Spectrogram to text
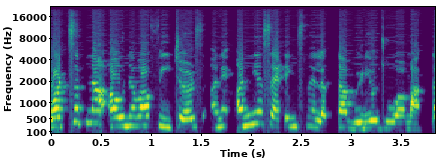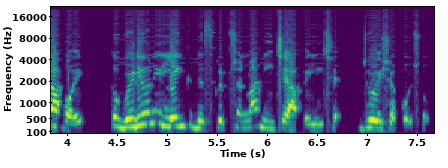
વોટ્સએપના અવનવા ફીચર્સ અને અન્ય સેટિંગ્સને લગતા વીડિયો જોવા માંગતા હોય, તો વિડીયોની લિંક ડિસ્ક્રિપ્શનમાં નીચે આપેલી છે. જોઈ શકો છો.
